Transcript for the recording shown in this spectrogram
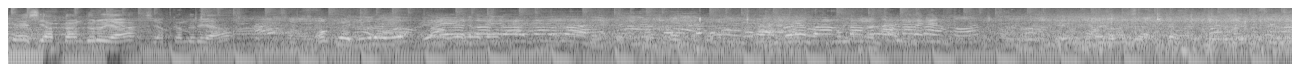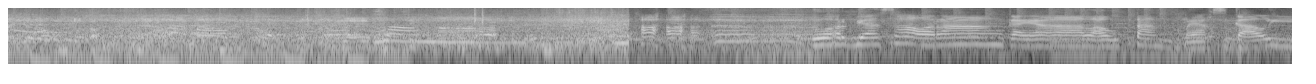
Oke, siapkan dulu ya, siapkan dulu ya. Oke, yuk, yuk. Ayo, bang, bang, bang, bang. Ayo, bang, bang, sana, bang. Luar biasa orang kayak lautan, banyak sekali.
